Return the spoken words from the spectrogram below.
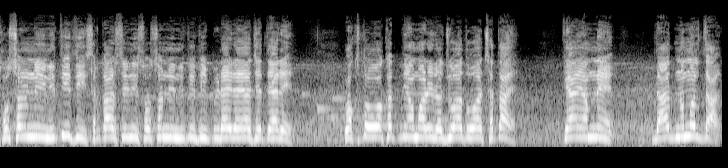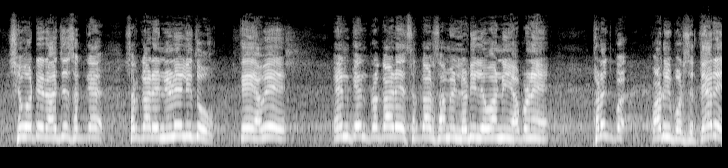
શોષણની નીતિથી, સરકારશ્રીની શોષણની નીતિથી પીડાઈ રહ્યા છે ત્યારે. વખતો વખતની અમારી રજૂઆત હોવા છતાંય ક્યાંય અમને દાદ ન મળતા. છેવટે રાજ્ય સરકારે નિર્ણય લીધો કે હવે એન કેન પ્રકારે સરકાર સામે લડી લેવાની આપણે ફરજ પાડવી પડશે. ત્યારે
